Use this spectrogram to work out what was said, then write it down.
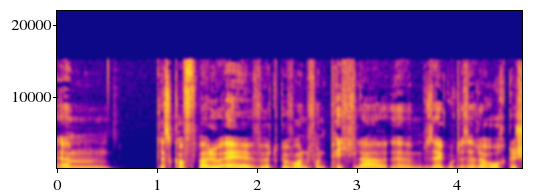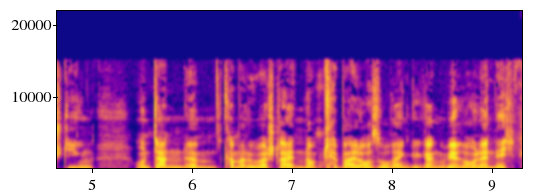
ähm, das Kopfballduell wird gewonnen von Pichler, ähm, sehr gut ist er da hochgestiegen und dann ähm, kann man darüber streiten, ob der Ball auch so reingegangen wäre oder nicht.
